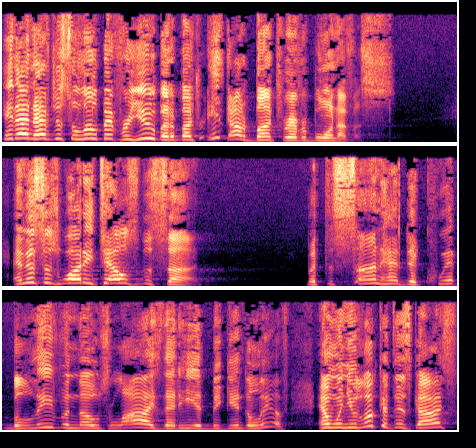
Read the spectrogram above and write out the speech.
he doesn't have just a little bit for you, but a bunch, he's got a bunch for every one of us. And this is what he tells the son. But the son had to quit believing those lies that he had begun to live. And when you look at this, guys,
